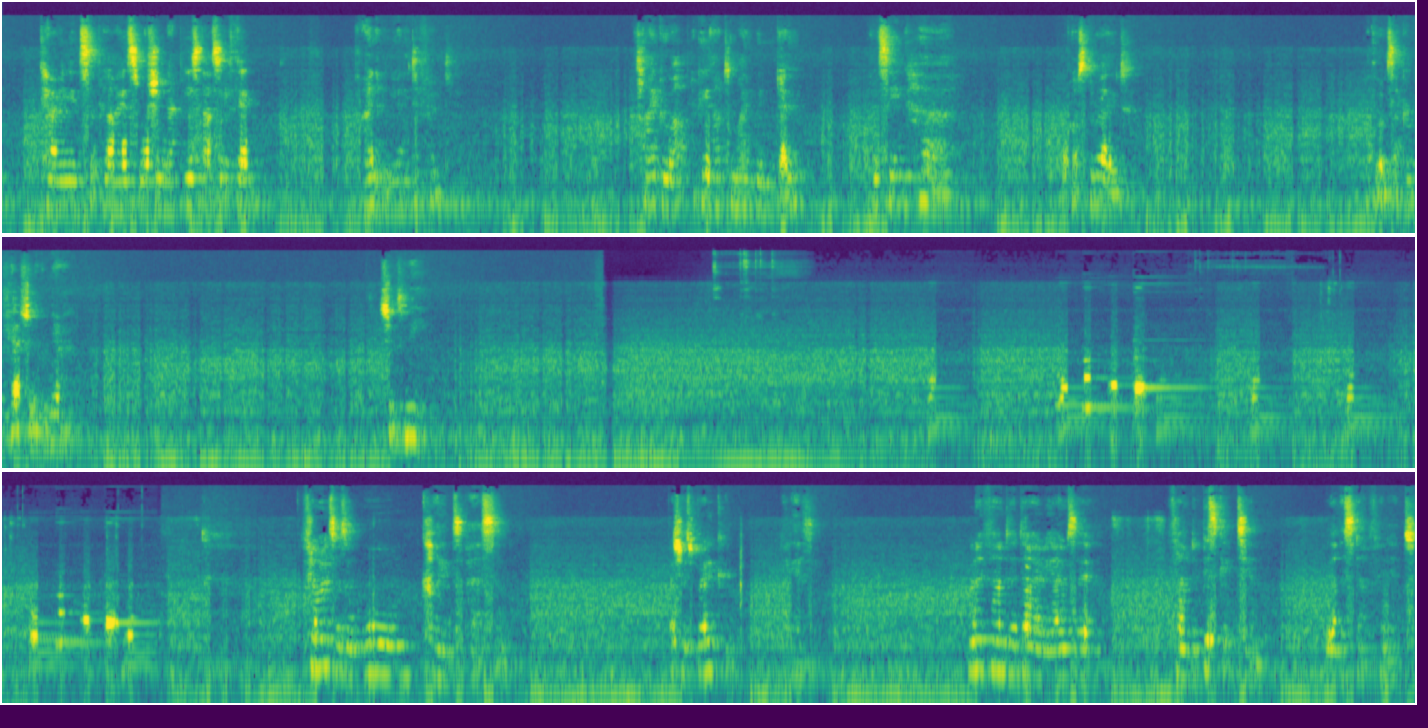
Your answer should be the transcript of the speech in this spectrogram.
carrying in supplies, washing nappies, that sort of thing. I never knew any different. I grew up looking out of my window and seeing her across the road. I thought it was like a reflection in the mirror. She was me. Florence was a warm, kind person. But she was broken, I guess. When I found her diary, I also found a biscuit tin stuff in it.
